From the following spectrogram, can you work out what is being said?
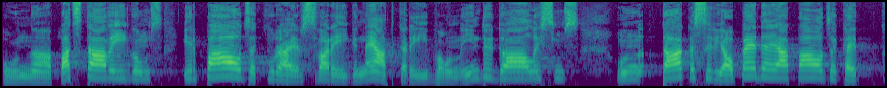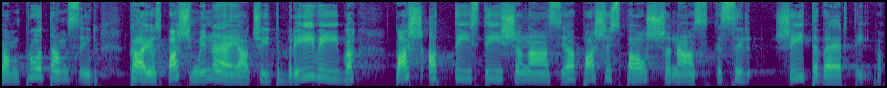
un uh, patstāvīgums, ir paudze, kurai ir svarīga neatkarība un individuālisms, un tā, kas ir jau pēdējā paudze, ka, kam, protams, ir, kā jūs paši minējāt, šī brīvība, pašattīstīšanās, ja, pašizpaušanās, kas ir šī vērtība.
